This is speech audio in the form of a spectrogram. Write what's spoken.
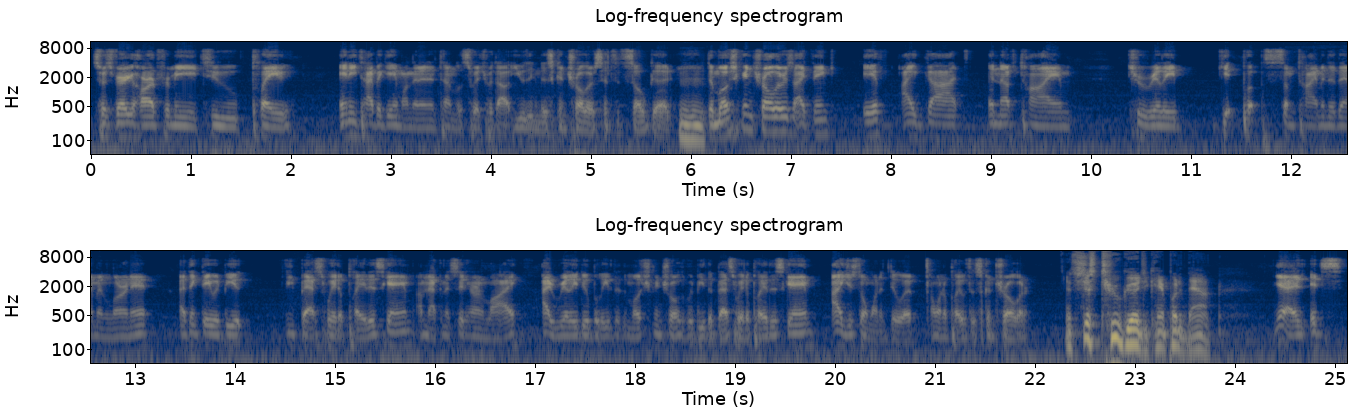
So it's very hard for me to play any type of game on the Nintendo Switch without using this controller since it's so good. Mm-hmm. The motion controllers, I think, if I got enough time to really get put some time into them and learn it, I think they would be the best way to play this game. I'm not going to sit here and lie. I really do believe that the motion controls would be the best way to play this game. I just don't want to do it. I want to play with this controller. It's just too good. You can't put it down. Yeah, it's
